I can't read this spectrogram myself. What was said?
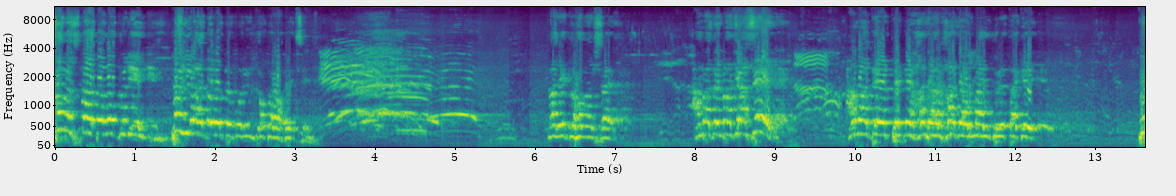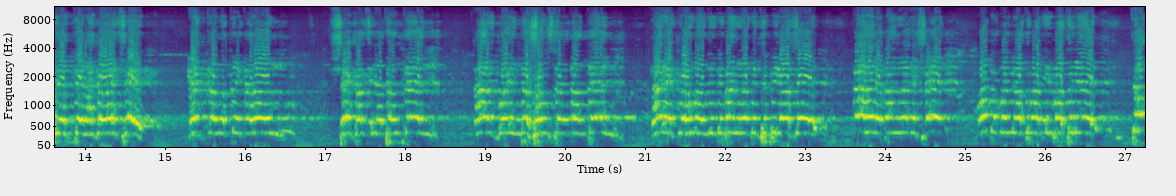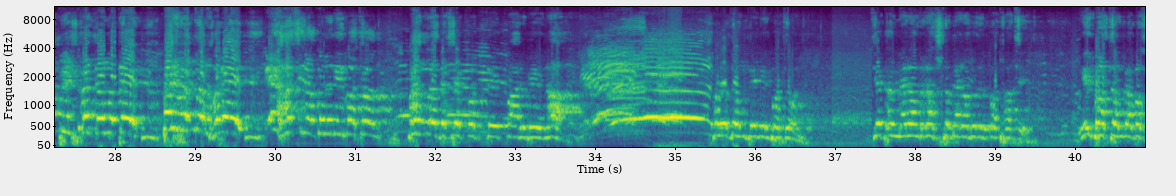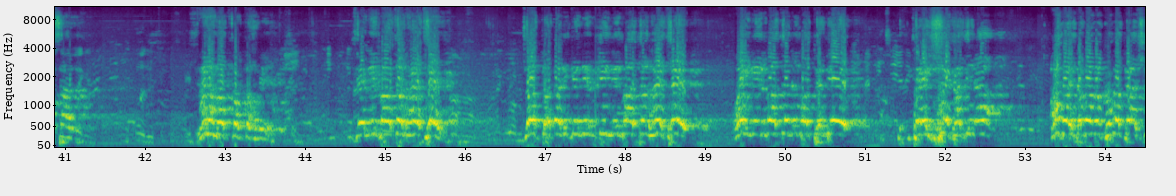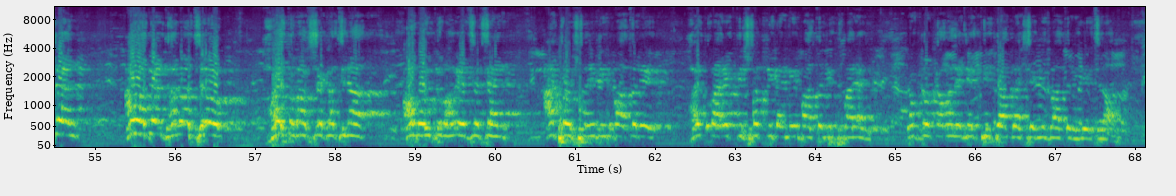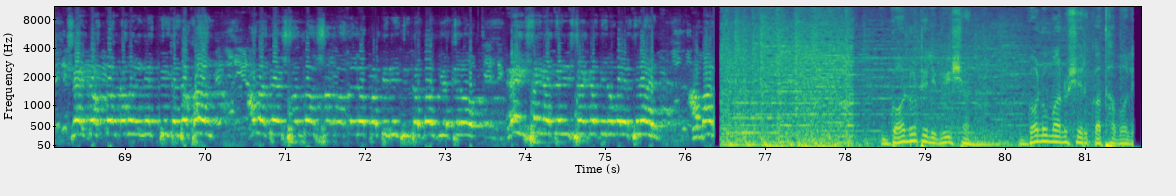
সমস্ত আদালতগুলি দলীয় আদালতে পরিণত করা হয়েছে। তারেক রহমান সাহেব, আমাদের মাঝে আছে? আমাদের থেকে হাজার হাজার মাইল দূরে তাকে দূরত্বে রাখা হয়েছে। একটা কারণ, শেখ হাসিনা জানতেন, তার গোয়েন্দা জানতেন, তারেক রহমান যদি বাংলাদেশে ফিরে আসে, তাহলে বাংলাদেশে অথবা নির্বাচনে চব্বিশ ঘণ্টার মধ্যে পরিবর্তন হবে এই হাসিনা কোনো নির্বাচন বাংলাদেশে করতে পারবে না। ষড়যন্ত্রের নির্বাচন, যেটা মেরাম রাষ্ট্র মেরামতের কথা আছে। নির্বাচন ব্যবস্থার মেরামত করতে হবে। যে নির্বাচন হয়েছে, চোদ্দ তারিখে নির- নির্বাচন হয়েছে, ওই নির্বাচনের মধ্যে দিয়ে যে শেখ হাসিনা অবৈধভাবে ক্ষমতা আসলেন, আমাদের ধারণা ছিল হয়তো শেখ হাসিনা অবৈধভাবে এসেছেন। আঠারো সালের নির্বাচনে হয়তো বা একটি সত্যিকার নির্বাচন দিতে পারেন। ডক্টর কামালের নেতৃত্বে আমরা সেই নির্বাচন গিয়েছিলাম। সেই ডক্টর কামালের নেতৃত্বে যখন আমাদের প্রতিনিধিত্ব দল দিয়েছিল এই বলেছিলেন, আমার গণ টেলিভিশন গণমানুষের কথা বলে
